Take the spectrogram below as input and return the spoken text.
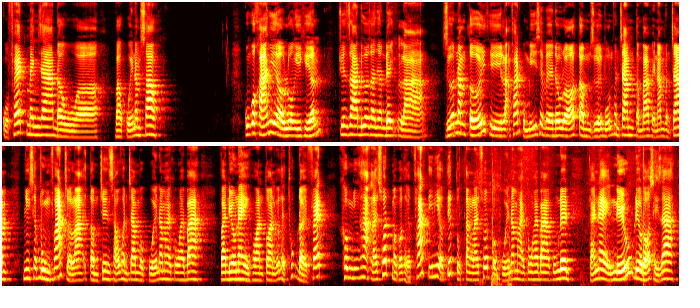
của Fed manh ra đầu uh, vào cuối năm sau. Cũng có khá nhiều luồng ý kiến chuyên gia đưa ra nhận định là giữa năm tới thì lạm phát của Mỹ sẽ về đâu đó tầm dưới 4%, tầm 3,5% nhưng sẽ bùng phát trở lại tầm trên 6% vào cuối năm 2023 và điều này hoàn toàn có thể thúc đẩy Fed không những hạ lãi suất mà có thể phát tín hiệu tiếp tục tăng lãi suất vào cuối năm 2023 cũng nên. Cái này nếu điều đó xảy ra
